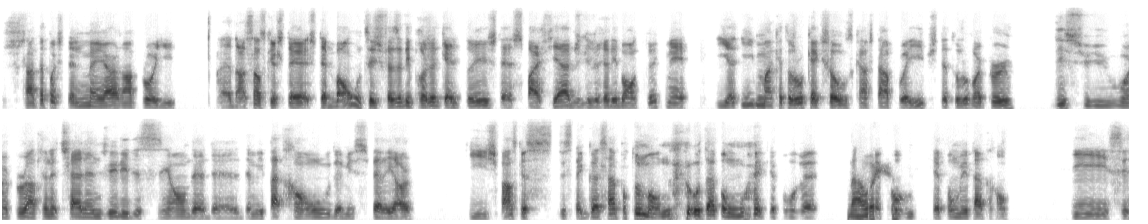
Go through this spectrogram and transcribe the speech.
je sentais pas que j'étais le meilleur employé. Euh, dans le sens que j'étais bon, je faisais des projets de qualité, j'étais super fiable, je livrais des bons trucs, mais il, me manquait toujours quelque chose quand j'étais employé, puis j'étais toujours un peu déçu ou un peu en train de challenger les décisions de, mes patrons ou de mes supérieurs. Puis je pense que c'était gossant pour tout le monde, autant pour moi que pour, euh, ben que pour mes patrons. Et c'est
